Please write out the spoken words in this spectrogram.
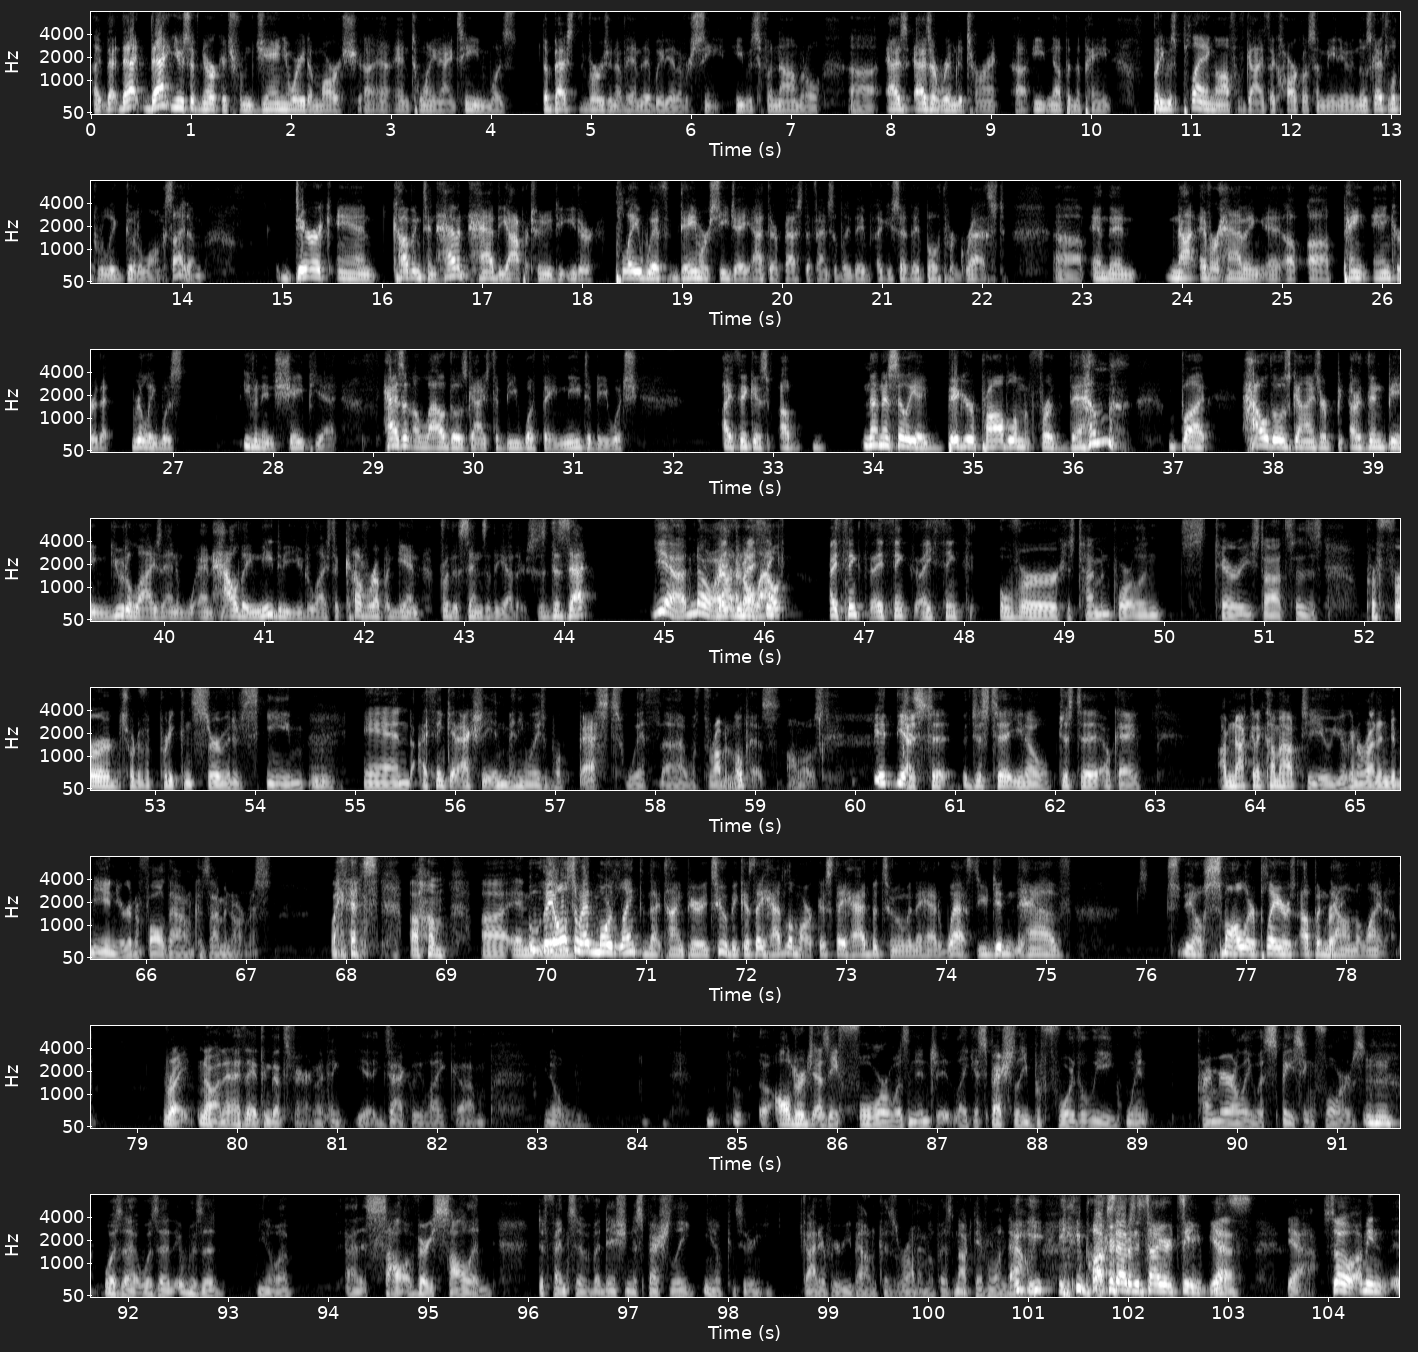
Like that, that, that use of Nurkic from January to March uh, in 2019 was the best version of him that we'd ever seen. He was phenomenal uh, as as a rim deterrent, uh, eating up in the paint. But he was playing off of guys like Harkless and Aminu, and those guys looked really good alongside him. Derrick and Covington haven't had the opportunity to either play with Dame or CJ at their best defensively. They've, like you said, they both regressed, uh, and then not ever having a, a paint anchor that really was even in shape yet hasn't allowed those guys to be what they need to be, which I think is a not necessarily a bigger problem for them, but how those guys are are then being utilized and and how they need to be utilized to cover up again for the sins of the others. Does that Yeah, no, I, it and I think? I think I think I think over his time in Portland, Terry Stotts has preferred sort of a pretty conservative scheme, Mhm. and I think it actually, in many ways, worked best with uh, with Robin Lopez almost. It yes. Just to just to you know just to okay, I'm not going to come out to you. You're going to run into me, and you're going to fall down because I'm enormous. Like that's um uh and Oh, you they know, also had more length in that time period too, because they had Lamarcus, they had Batum, and they had Wes. You didn't have, you know, smaller players up and Right. down the lineup. Right. No, and I think I think that's fair. And I think yeah, exactly like um, you know, Aldridge as a four was an inch like especially before the league went primarily with spacing 4s Mhm. was a was a it was a you know a a solid a very solid defensive addition, especially you know considering he got every rebound because Robin Lopez knocked everyone down. He, he, he boxed out an entire team. Yes. Yeah. So I mean,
